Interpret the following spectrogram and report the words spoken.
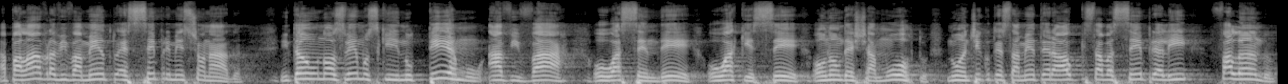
a palavra avivamento é sempre mencionada. Então, nós vemos que no termo avivar, ou acender, ou aquecer, ou não deixar morto, no Antigo Testamento era algo que estava sempre ali falando.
